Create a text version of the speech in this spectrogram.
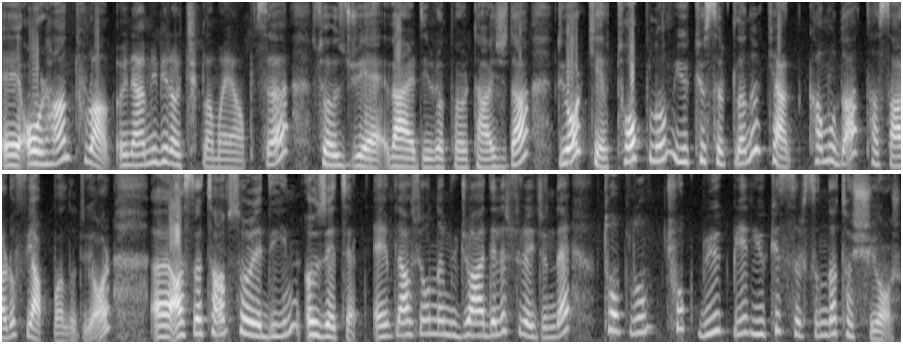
e, Orhan Turan önemli bir açıklama yaptı. Sözcüye verdiği röportajda diyor ki toplum yükü sırtlanırken kamuda tasarruf yapmalı diyor. E, aslında tam söylediğin özeti. Enflasyonla mücadele sürecinde toplum çok büyük bir yükü sırtında taşıyor.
